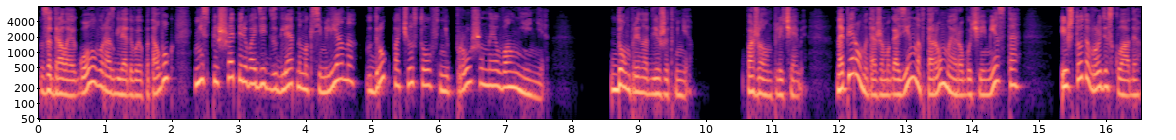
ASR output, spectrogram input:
Задрала я голову, разглядывая потолок, не спеша переводить взгляд на Максимилиана, вдруг почувствовав непрошенное волнение. «Дом принадлежит мне», — пожал он плечами. «На первом этаже магазин, на втором мое рабочее место и что-то вроде склада.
